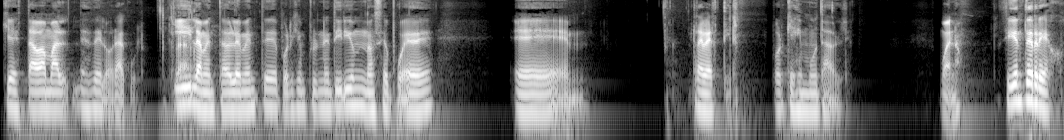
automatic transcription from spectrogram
que estaba mal desde el oráculo. Y lamentablemente, por ejemplo, en Ethereum no se puede eh, revertir, porque es inmutable. Bueno, siguiente riesgo.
